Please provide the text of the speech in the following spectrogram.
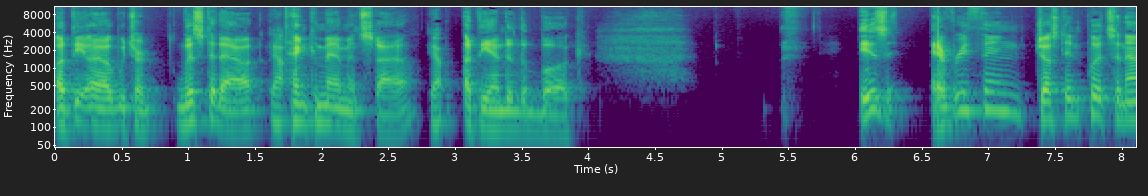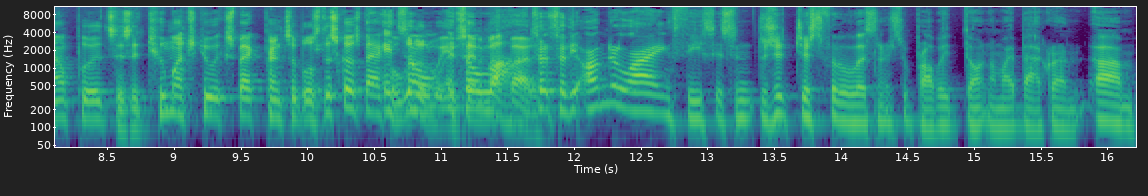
at the uh, which are listed out, Yep. Ten Commandments style, Yep. at the end of the book. Is everything just inputs and outputs? Is it too much to expect principles? This goes back a little what it's a lot. So, so the underlying thesis, and just, just for the listeners who probably don't know my background, um,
